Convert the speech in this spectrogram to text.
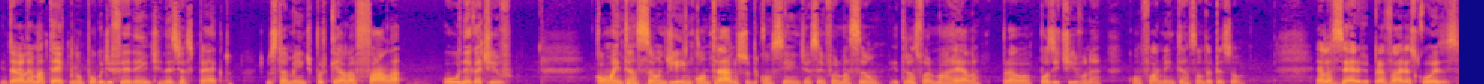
Então, ela é uma técnica um pouco diferente nesse aspecto, justamente porque ela fala o negativo, com a intenção de encontrar no subconsciente essa informação e transformar ela para o positivo, né, conforme a intenção da pessoa. Ela serve para várias coisas:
